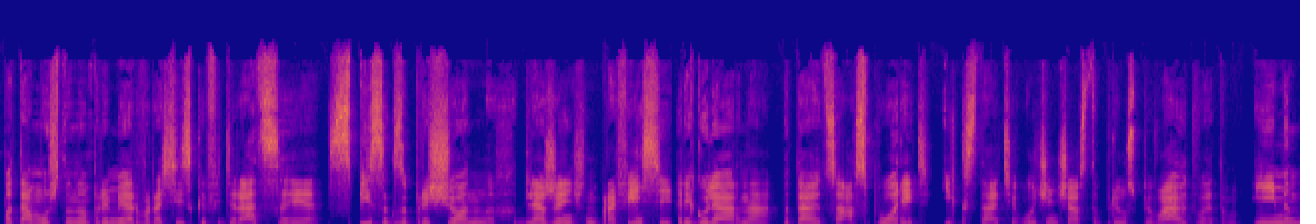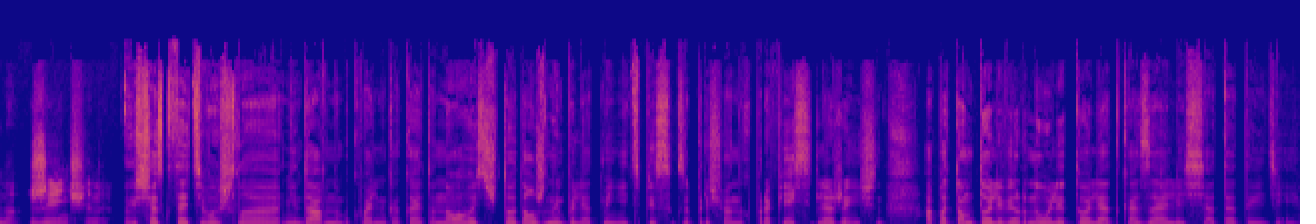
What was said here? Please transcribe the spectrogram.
Потому что, например, в Российской Федерации список запрещенных для женщин профессий регулярно пытаются оспорить, и, кстати, очень часто преуспевают в этом именно женщины. Сейчас, кстати, вышла недавно буквально какая-то новость, что должны были отменить список запрещенных профессий для женщин, а потом то ли вернули, то ли отказались от этой идеи.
